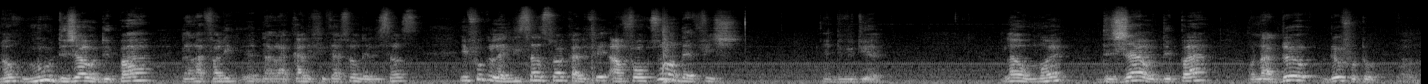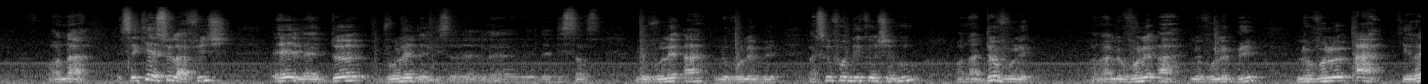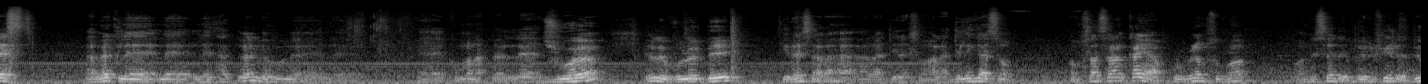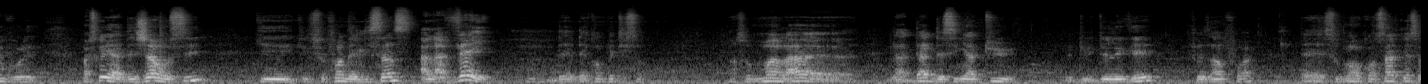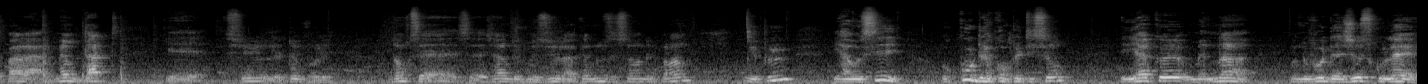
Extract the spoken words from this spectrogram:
Donc nous, déjà au départ, dans la, qualification des licences, il faut que les licences soient qualifiées en fonction des fiches individuelles. Là au moins, déjà au départ, on a deux, deux photos. On a ce qui est sur la fiche et les deux volets des, licences. Le volet A, le volet B. Parce qu'il faut dire que chez nous, on a deux volets. On a le volet A, le volet B. Le volet A qui reste avec les, comment on appelle, les joueurs, et le volet B qui reste à la, direction, à la délégation. Comme ça, quand il y a un problème, souvent, on essaie de vérifier les deux volets. Parce qu'il y a des gens aussi qui, se font des licences à la veille des, compétitions. En ce moment-là, euh, la date de signature du délégué faisant foi, et souvent on constate que ce n'est pas la même date qui est sur les deux volets. Donc c'est ce genre de mesures-là que nous essayons de prendre. Et puis, il y a aussi, au cours de la compétition, il n'y a que maintenant, au niveau des jeux scolaires,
